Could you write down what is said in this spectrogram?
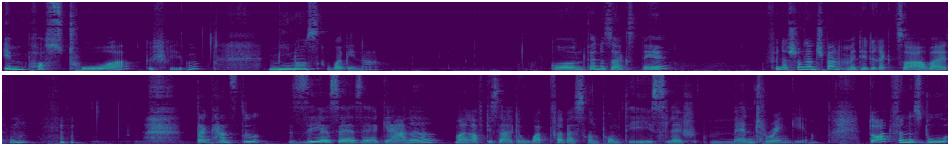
Impostor geschrieben minus Webinar. Und wenn du sagst, nee, finde das schon ganz spannend, mit dir direkt zu arbeiten, dann kannst du sehr, sehr, sehr gerne mal auf die Seite webverbessern.de slash mentoring gehen. Dort findest du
